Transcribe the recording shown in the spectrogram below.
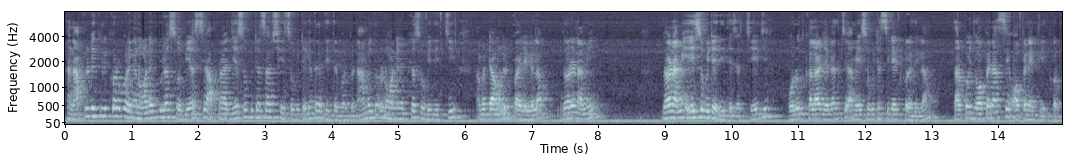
হ্যাঁ আপলোডে ক্লিক করার পর এখানে অনেকগুলো ছবি আসছে। আপনারা যে ছবিটা চান সেই ছবিটা থেকে দিতে পারবেন। আমি ধরেন অনেকটা ছবি দিচ্ছি। আমি ডাউনলোড ফাইলে গেলাম। ধরেন আমি ধরেন আমি এই ছবিটাই দিতে চাচ্ছি। এই যে হলুদ কালার দেখাচ্ছে, আমি এই ছবিটা সিলেক্ট করে দিলাম। তারপর যে ওপেন আসছে ওপেনে ক্লিক করব।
